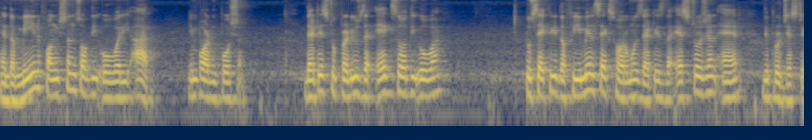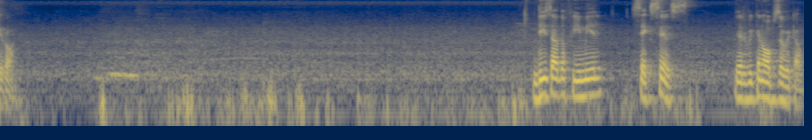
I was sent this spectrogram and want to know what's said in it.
And the main functions of the ovary are important portion that is to produce the eggs or the ova, to secrete the female sex hormones that is the estrogen and the progesterone. These are the female sex cells. There we can observe it out.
